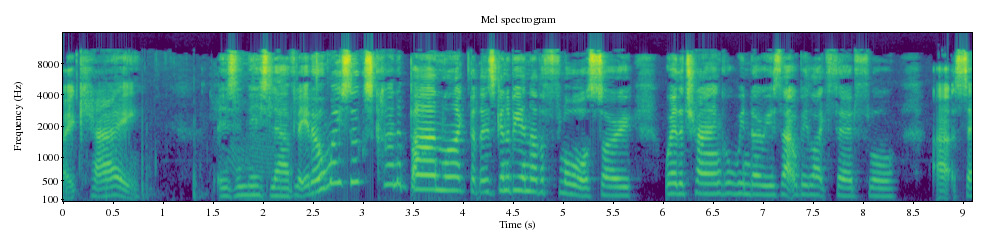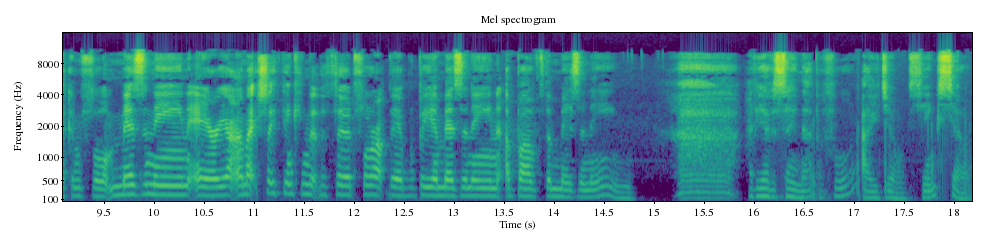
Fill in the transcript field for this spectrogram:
Okay. Isn't this lovely? It almost looks kind of barn-like, but there's going to be another floor. So where the triangle window is, that will be like third floor, uh, second floor. Mezzanine area. I'm actually thinking that the third floor up there will be a mezzanine above the mezzanine. Have you ever seen that before? I don't think so.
